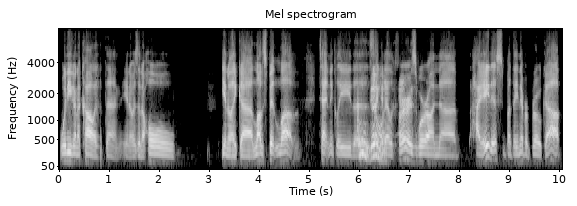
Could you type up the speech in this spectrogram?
What are you gonna call it then? You know, is it a whole, you know, like uh, Love Spit Love? Technically, the Ooh, good one. psychedelic furs were on uh, hiatus, but they never broke up.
